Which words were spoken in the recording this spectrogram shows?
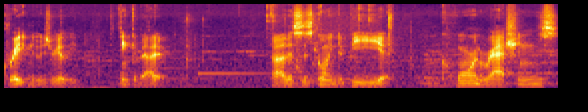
Great news, really. Think about it. Uh, this is going to be corn rations.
